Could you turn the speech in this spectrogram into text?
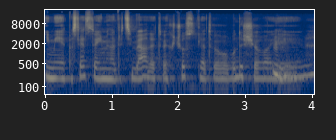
имеет последствия именно для тебя, для твоих чувств, для твоего будущего mm-hmm.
